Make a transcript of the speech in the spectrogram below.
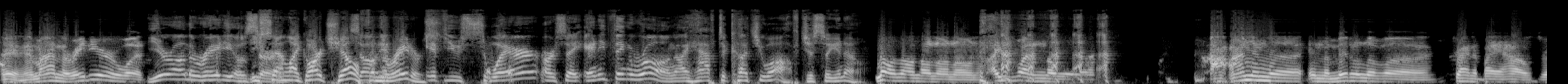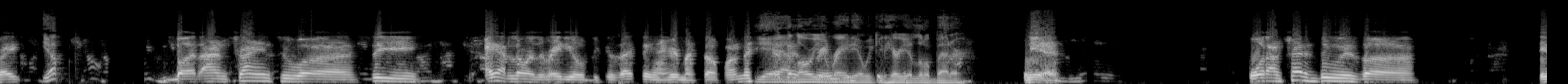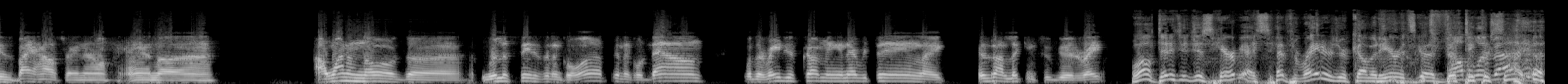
Hey, am I on the radio or what? You're on the radio, sir. You sound like Art Shell So from the if- Raiders. If you swear or say anything wrong, I have to cut you off. Just so you know. No, no, no, no, no. no. I just want to know. Uh, I, I'm in the in the middle of uh trying to buy a house, right? Yep. But I'm trying to uh see. I got to lower the radio because I think I hear myself on there. Yeah, That's lower your radio. We can hear you a little better. Yeah. What I'm trying to do is uh is buy a house right now, and uh I want to know if the real estate is going to go up, going to go down, with the Raiders coming and everything. Like it's not looking too good, right? Well, didn't you just hear me? I said the Raiders are coming here. It's going to double in value.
